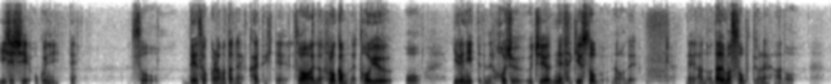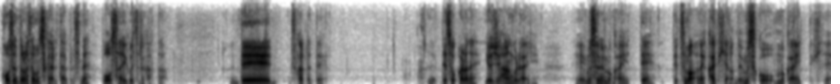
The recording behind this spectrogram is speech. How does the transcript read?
ECC 送りに行って、そう。で、そこからまたね、帰ってきて、その間、その間もね、灯油を入れに行っててね、補充。うちはね、石油ストーブなので、ね、あの、だるまストーブっていうかね、あの、コンセントの人も使えるタイプですね。防災グッズで買った。で、使ってて。で、そこからね、4時半ぐらいに、えー、娘迎えに行って、で、妻がね、帰ってきたので、息子を迎えに行ってきて、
